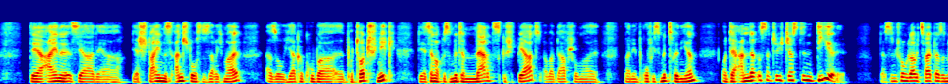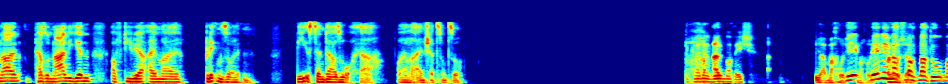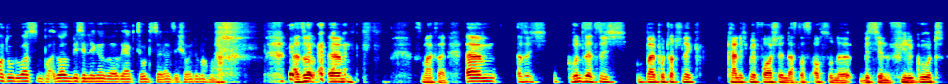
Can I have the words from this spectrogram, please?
Der eine ist ja der, der Stein des Anstoßes, sag ich mal. Also Jakobuba äh, Potocznik. Der ist ja noch bis Mitte März gesperrt, aber darf schon mal bei den Profis mittrainieren. Und der andere ist natürlich Justin Deal. Das sind schon, glaube ich, zwei Personal, Personalien, auf die wir einmal blicken sollten. Wie ist denn da so euer, eure Einschätzung so? Wenn keiner will, mache ich. Ja, mach ruhig, Nee, mach ruhig. nee, nee mach, ruhig mach, mach du, mach du. Du hast, ein, du hast ein bisschen längere Reaktionszeit als ich heute. Mach mal. Also, ähm, das mag sein. Ähm, also ich grundsätzlich bei Potocznik kann ich mir vorstellen, dass das auch so eine bisschen viel gut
